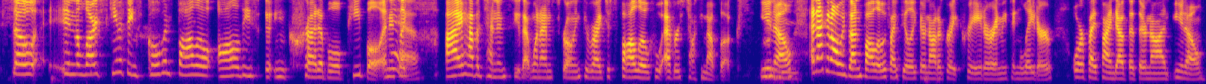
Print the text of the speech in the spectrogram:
so in the large scheme of things, go and follow all these uh, incredible people. And it's like Yeah. I have a tendency that when I'm scrolling through, I just follow whoever's talking about books, you know, Mhm. and I can always unfollow if I feel like they're not a great creator or anything later, or if I find out that they're not, you know,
